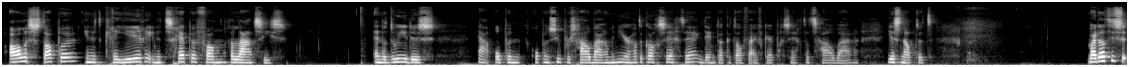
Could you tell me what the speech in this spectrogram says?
alle stappen in het creëren, in het scheppen van relaties. En dat doe je dus ja, op, een, op een super schaalbare manier. Had ik al gezegd, hè? ik denk dat ik het al vijf keer heb gezegd, dat schaalbare. Je snapt het. Maar dat is,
